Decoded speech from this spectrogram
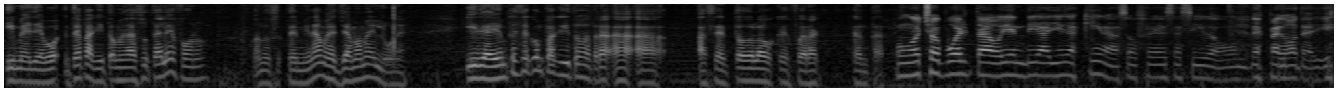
Y me llevó, entonces Paquito me da su teléfono, cuando terminamos, llámame el lunes. Y de ahí empecé con Paquito a, a- hacer todo lo que fuera cantar. Un ocho puertas hoy en día allí en la esquina, eso hubiese sido un despegote allí.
